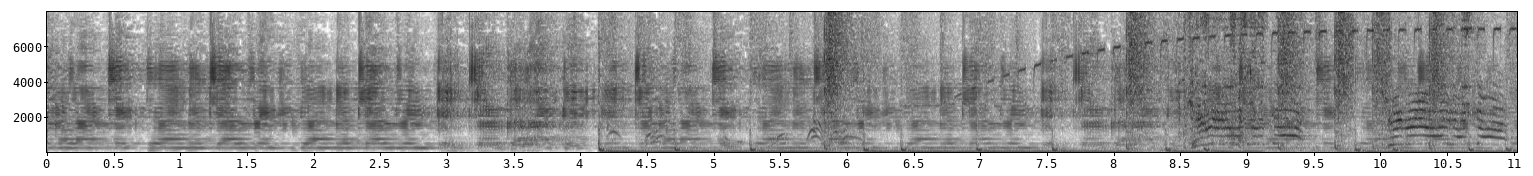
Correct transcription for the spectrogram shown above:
Intergalactic intergalactic, intergalactic, intergalactic. Give me all you got! Give me all you got!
